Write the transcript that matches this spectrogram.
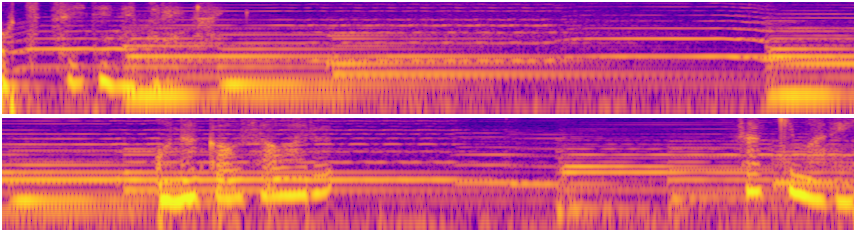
落ち着いて眠れない。お腹を触る。さっきまでい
